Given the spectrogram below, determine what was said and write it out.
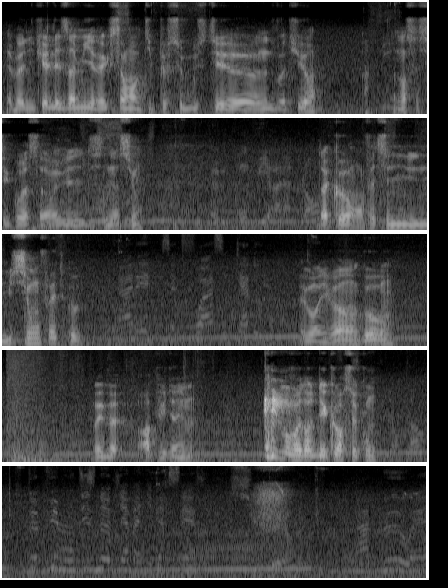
Hein. Eh ben nickel les amis, avec ça on va un petit peu se booster euh, notre voiture. Ah non ça c'est quoi Ça arrive à la destination? Tu peux me conduire à planche D'accord, en fait c'est une, mission en fait quoi. Cadeau. Eh ben on y va, hein, go. Hein. Oui bah, oh putain, il m'envoie dans le décor ce con. longtemps Depuis mon 19e anniversaire. Super. Un peu, ouais.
